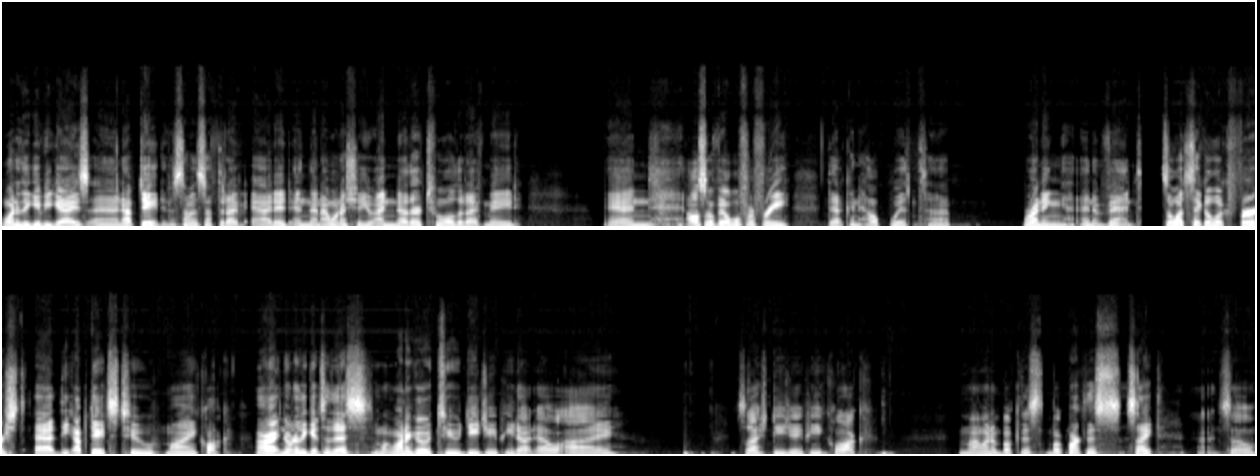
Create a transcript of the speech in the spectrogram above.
I wanted to give you guys an update of some of the stuff that I've added and then I want to show you another tool that I've made and also available for free that can help with uh, running an event. So let's take a look first at the updates to my clock. All right, in order to get to this, we want to go to djp.li slash djp clock. You might want to book this, bookmark this site. Uh, so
